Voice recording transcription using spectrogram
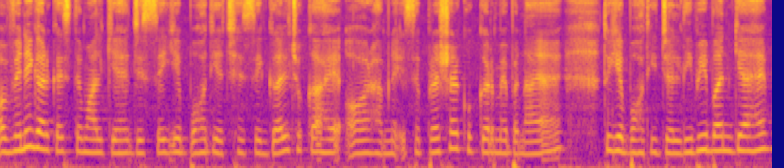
और विनेगर का इस्तेमाल किया है, जिससे ये बहुत ही अच्छे से गल चुका है और हमने इसे प्रेशर कुकर में बनाया है तो ये बहुत ही जल्दी भी बन गया है।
